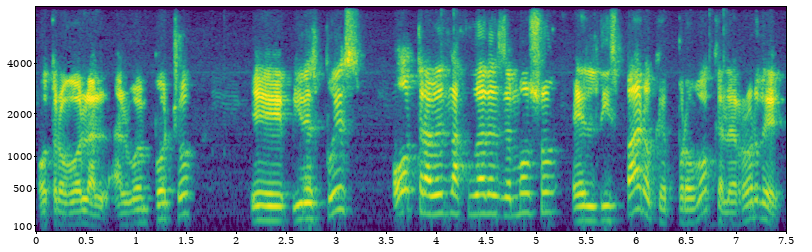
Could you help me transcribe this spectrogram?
otro gol al, al buen Pocho. Eh, y después otra vez la jugada es de Mozo, el disparo que provoca el error de,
